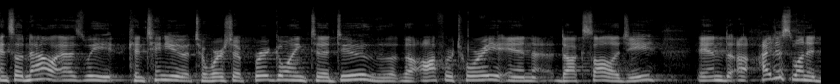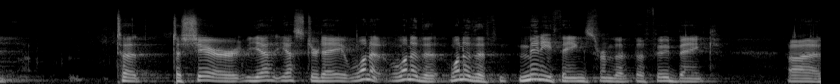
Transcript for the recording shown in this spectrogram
And so now, as we continue to worship, we're going to do the, the offertory in doxology. And uh, I just wanted to, to share ye- yesterday one of, one, of the, one of the many things from the, the food bank uh,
